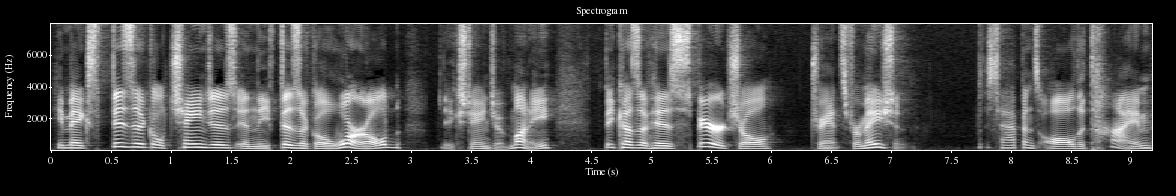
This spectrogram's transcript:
He makes physical changes in the physical world, the exchange of money, because of his spiritual transformation. This happens all the time,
